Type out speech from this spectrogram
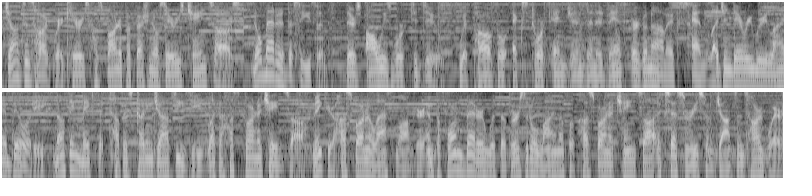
Johnson's Hardware carries Husqvarna Professional Series chainsaws. No matter the season, there's always work to do. With powerful X-Torq engines and advanced ergonomics and legendary reliability, nothing makes the toughest cutting jobs easy like a Husqvarna chainsaw. Make your Husqvarna last longer and perform better with the versatile lineup of Husqvarna chainsaw accessories from Johnson's Hardware.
